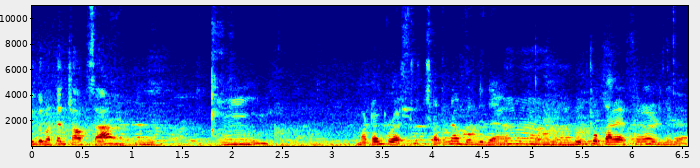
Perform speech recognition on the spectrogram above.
ಇದು ಮಟನ್ ಚಾಪ್ಸಾ ಹ್ಞೂ ಮಟನ್ ಕೂಡ ಅಷ್ಟು ಚೆನ್ನಾಗಿ ಬಂದಿದೆ. ಉಪ್ಪು ಖಾರ ಹೆಸರು ಹಿಡಿದಿದೆ.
